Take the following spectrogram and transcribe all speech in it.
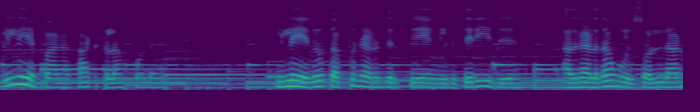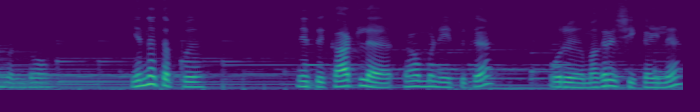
இல்லையேப்பா நான் காட்டுக்கெல்லாம் போகல இல்லை ஏதோ தப்பு நடந்திருக்கு. எங்களுக்கு தெரியுது. அதனால தான் உங்களுக்கு சொல்லலான்னு வந்தோம். என்ன தப்பு? நேற்று காட்டில் தவம் பண்ணிகிட்ருக்க ஒரு மகரிஷி கையில்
